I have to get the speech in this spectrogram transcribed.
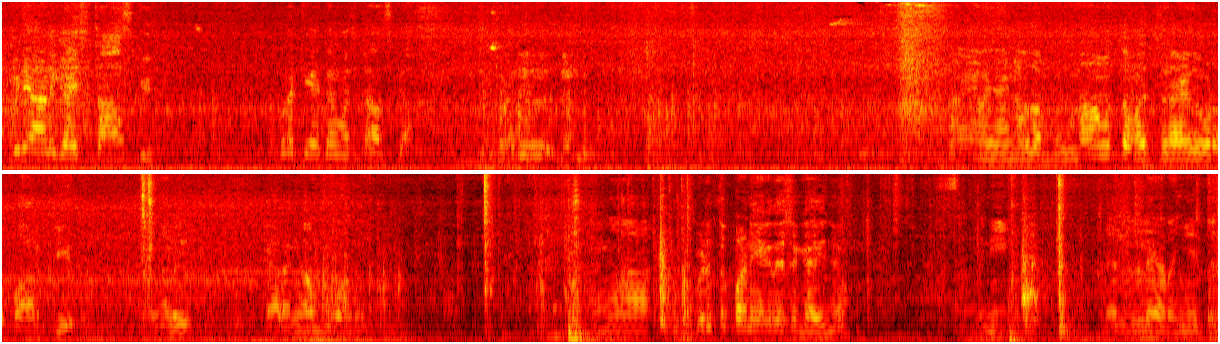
ഇവിടെയാണ് ഗൈസ് ടാസ്ക് ഇവിടെ കേറ്റാൻ പറ്റിയ ടാസ്കാ ഒരു ഇതുണ്ട്. അങ്ങനെ ഞങ്ങളിതാ മൂന്നാമത്തെ വജ്രായതോടെ പാർക്ക് ചെയ്തു ഞങ്ങൾ ഇറങ്ങാൻ പോവാണ്. ഇവിടുത്തെ പണി ഏകദേശം കഴിഞ്ഞു. ഇനി നല്ല ഇറങ്ങിയിട്ട്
